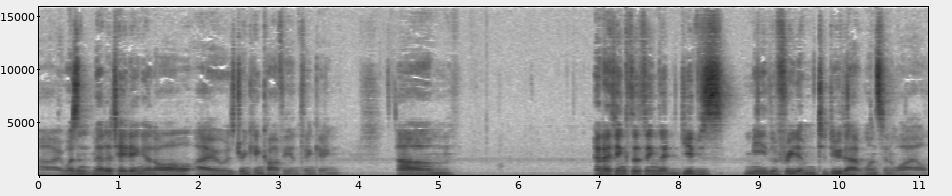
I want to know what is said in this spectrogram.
Uh, I wasn't meditating at all. I was drinking coffee and thinking. Um, and I think the thing that gives me the freedom to do that once in a while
